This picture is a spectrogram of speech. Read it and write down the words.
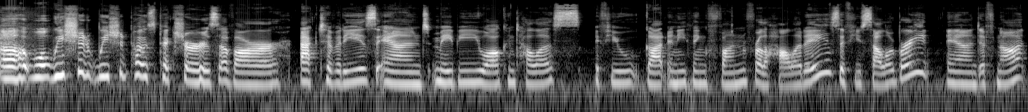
Uh, well, we should we should post pictures of our activities, and maybe you all can tell us if you got anything fun for the holidays, if you celebrate, and if not,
